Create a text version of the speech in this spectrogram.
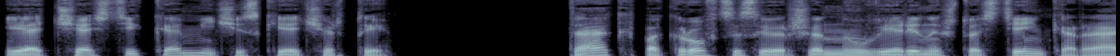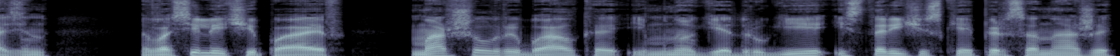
и отчасти комические черты. Так покровцы совершенно уверены, что Стенька Разин, Василий Чапаев, маршал Рыбалка и многие другие исторические персонажи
